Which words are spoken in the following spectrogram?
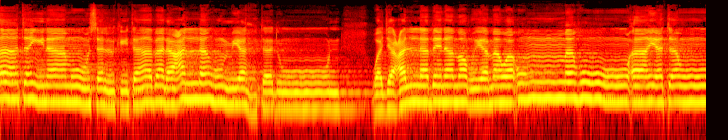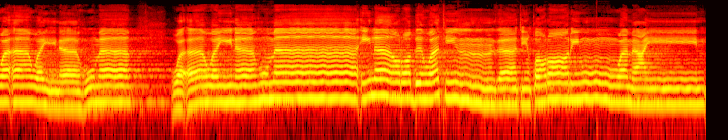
آتينا موسى الكتاب لعلهم يهتدون. وجعلنا ابن مريم وأمه آية وآويناهما وآويناهما إلى ربوة ذات قرار ومعين.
